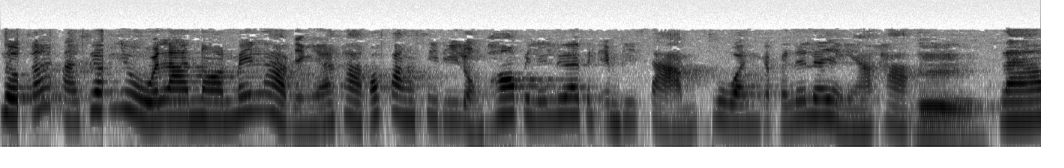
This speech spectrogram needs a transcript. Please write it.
หนูก็หาเครื่องอยู่เวลานอนไม่หลับอย่างเงี้ยค่ะ ก็ฟังซีดีหลวงพ่อไปเรื่อยๆเป็น MP3 ทวนกันไปเรื่อย ๆ อย่างเงี้ยค่ะแล้ว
